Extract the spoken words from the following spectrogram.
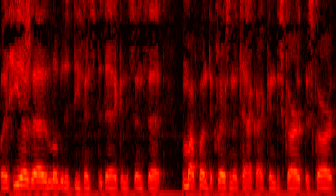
But he has added a little bit of defense to the deck in the sense that when my opponent declares an attack, I can discard discard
